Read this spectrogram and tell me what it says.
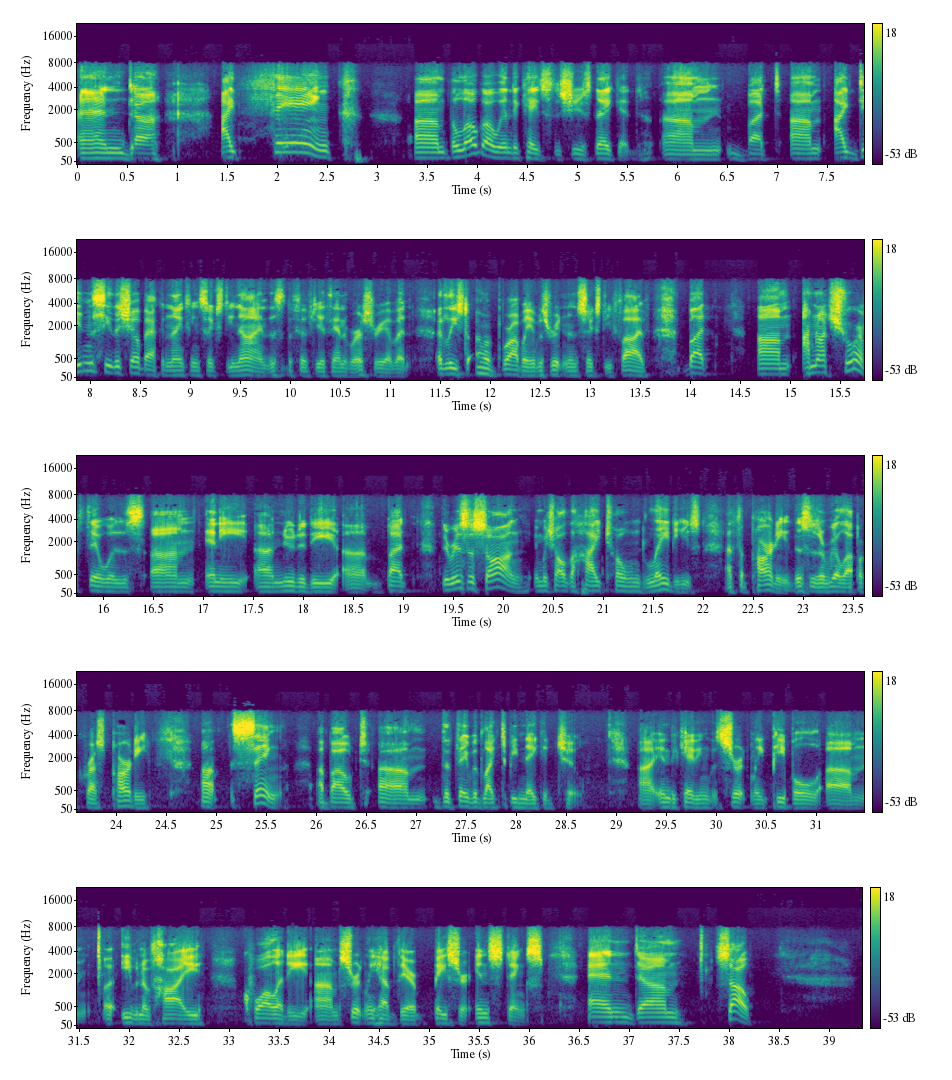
and uh, I think. Um, the logo indicates that she's naked, um, but um, I didn't see the show back in 1969. This is the 50th anniversary of it. At least probably it was written in 65. But um, I'm not sure if there was um, any uh, nudity, uh, but there is a song in which all the high toned ladies at the party, this is a real upper crust party, uh, sing about um, that they would like to be naked too. Uh, indicating that certainly people, um, uh, even of high quality, um, certainly have their baser instincts. And um, so,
